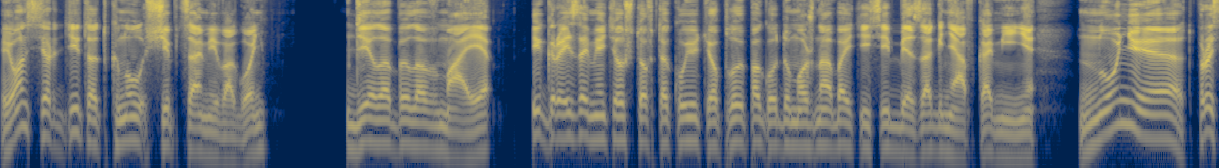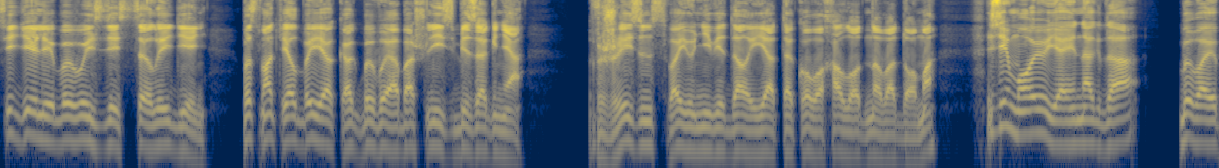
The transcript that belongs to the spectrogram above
И он сердито ткнул щипцами в огонь. Дело было в мае, и Грей заметил, что в такую теплую погоду можно обойтись и без огня в камине. «Ну нет, просидели бы вы здесь целый день. Посмотрел бы я, как бы вы обошлись без огня. В жизнь свою не видал я такого холодного дома. Зимою я иногда бываю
